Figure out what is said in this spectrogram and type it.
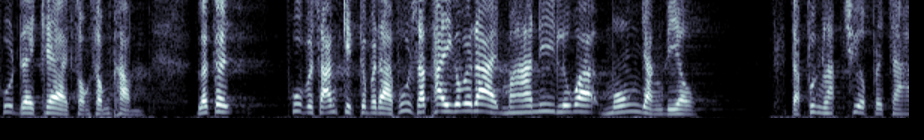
พูดได้แค่สองสาคำแล้วก็พูดภาษาอังกฤษก็ไม่ได้ พูดภาษาไทยก็ไม่ได้ มานี่หรือว่ามงอย่างเดียว แต่เพิ่งรับเชื่อพระเจ้า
